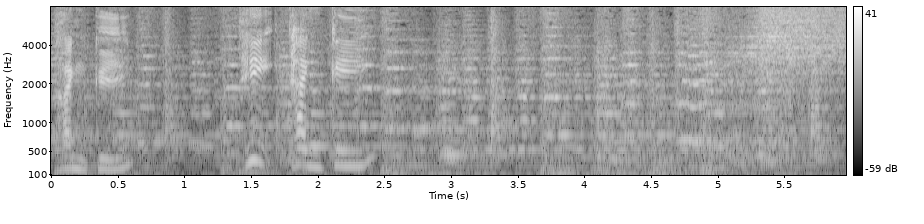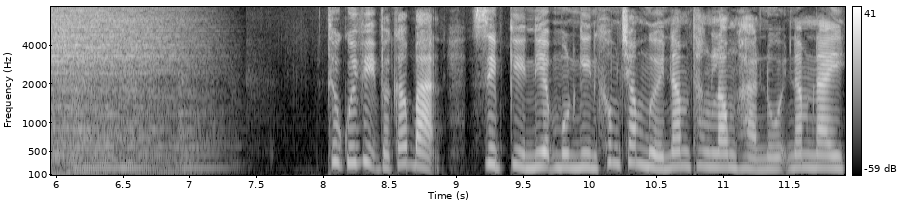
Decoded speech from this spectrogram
Thành Ký Thị Thành Ký Thưa quý vị và các bạn, dịp kỷ niệm 1010 năm Thăng Long Hà Nội năm nay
